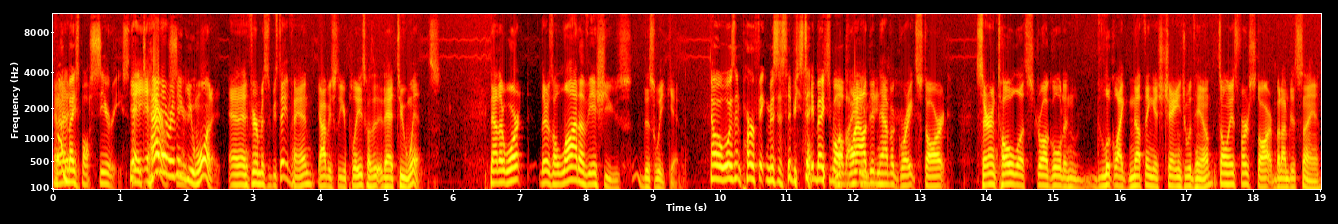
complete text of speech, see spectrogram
And fun I- baseball series. yeah, it had everything series. you wanted. And if you're a Mississippi State fan, obviously you're pleased because it had two wins. Now there weren't. There's a lot of issues this weekend. No, it wasn't perfect Mississippi State baseball. MacLeod didn't have a great start. Cerantola struggled and looked like nothing has changed with him. It's only his first start, but I'm just saying.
